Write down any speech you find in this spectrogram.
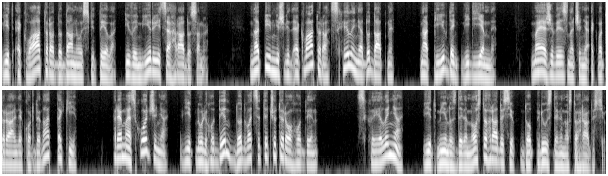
від екватора до даного світила і вимірюється градусами. На північ від екватора схилення додатне, на південь від'ємне. Межі визначення екваторіальних координат такі: пряме сходження від 0 годин до 24 годин, схилення від мінус 90 градусів до плюс 90 градусів.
